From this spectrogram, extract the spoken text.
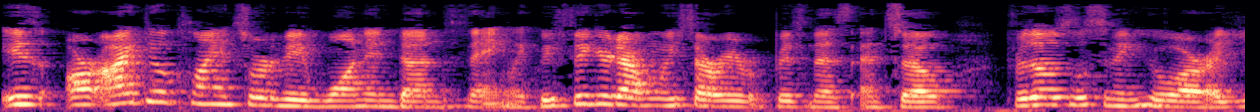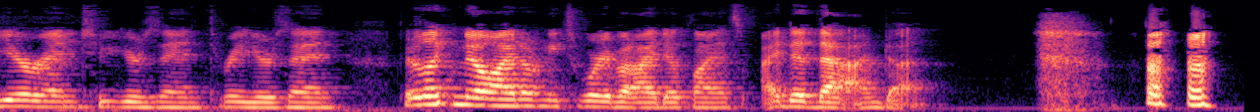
is our ideal client sort of a one and done thing? Like we figured out when we started our business, and so for those listening who are a year in, two years in, three years in, they're like, no, I don't need to worry about ideal clients. I did that. I'm done.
